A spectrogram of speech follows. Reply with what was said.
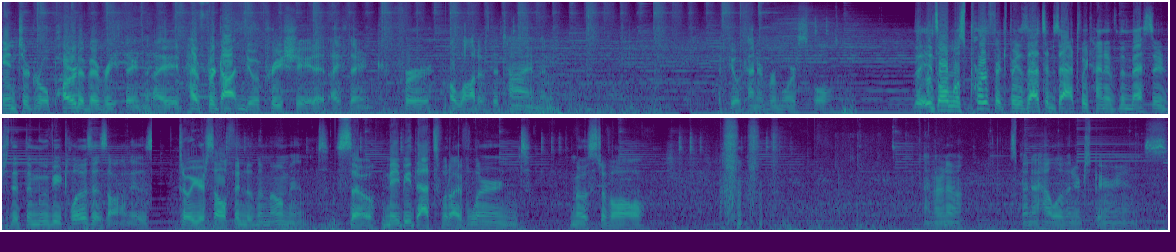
integral part of everything that I have forgotten to appreciate it, I think, for a lot of the time. And I feel kind of remorseful. It's almost perfect because that's exactly kind of the message that the movie closes on is throw yourself into the moment. So maybe that's what I've learned most of all. I don't know. It's been a hell of an experience.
